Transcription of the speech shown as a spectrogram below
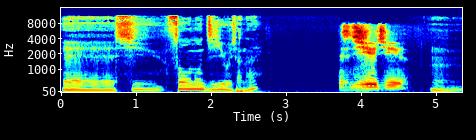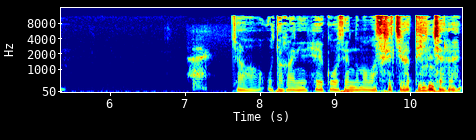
えー、思想の自由じゃない？自由自由。うん。はい。じゃあ、お互いに平行線のまますれ違っていいんじゃない？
